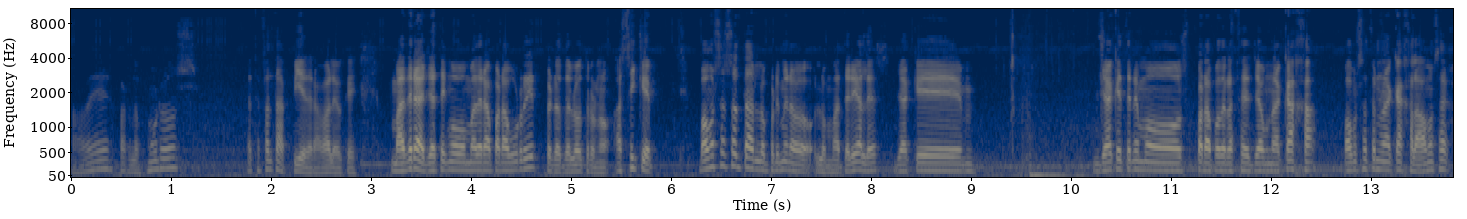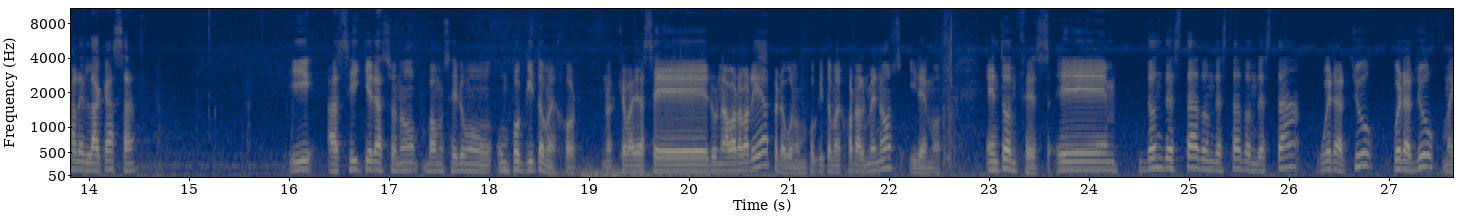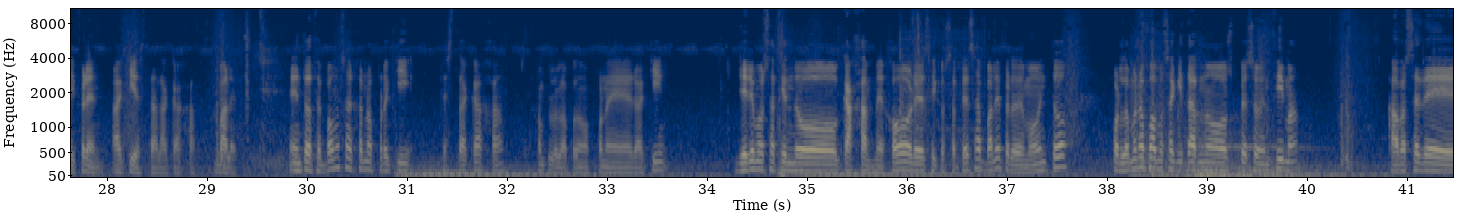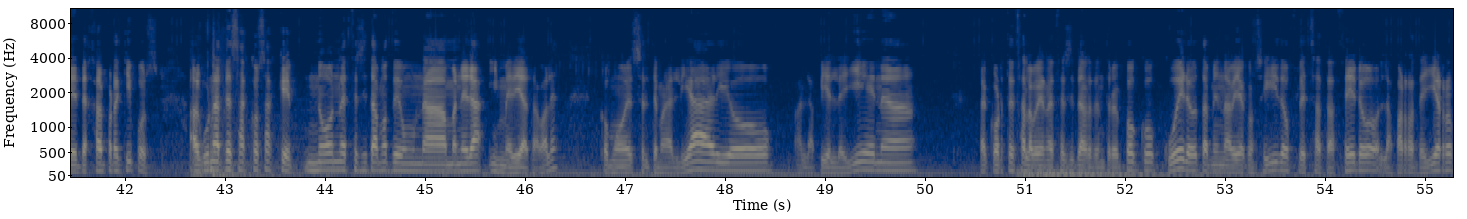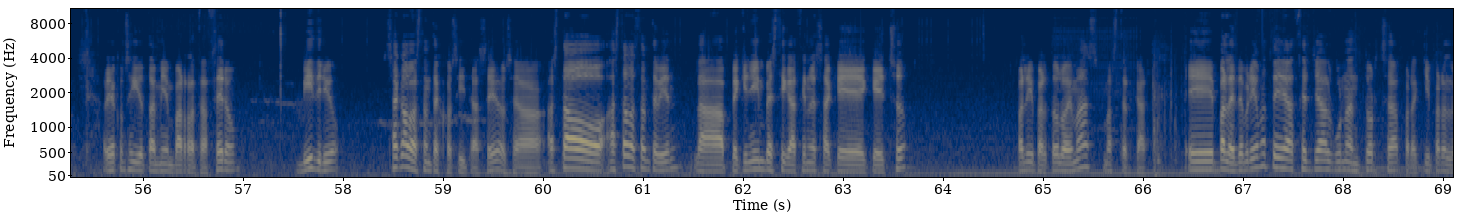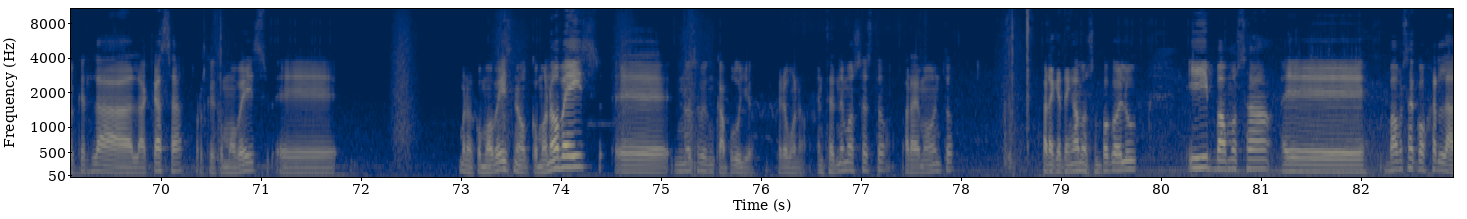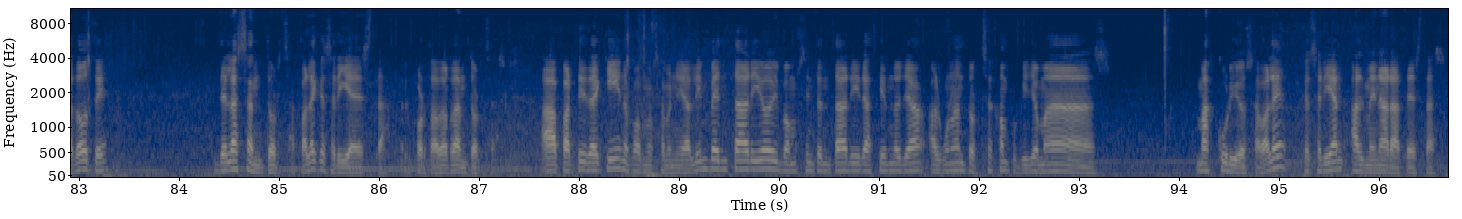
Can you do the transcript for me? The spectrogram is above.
A ver, para los muros... Hace falta piedra, vale, ok. Madera, ya tengo madera para aburrir, pero del otro no. Así que vamos a soltar lo primero los materiales, ya que... Ya que tenemos para poder hacer ya una caja. Vamos a hacer una caja, la vamos a dejar en la casa. Y así quieras o no, vamos a ir un, poquito mejor. No es que vaya a ser una barbaridad, pero bueno, un poquito mejor al menos iremos. Entonces, eh, ¿dónde está? ¿Dónde está? ¿Dónde está? Where are you? Where are you, my friend? Aquí está la caja. Vale. Entonces, vamos a dejarnos por aquí esta caja. Por ejemplo, la podemos poner aquí. Ya iremos haciendo cajas mejores y cosas de esas, ¿vale? Pero de momento, por lo menos vamos a quitarnos peso encima. A base de dejar por aquí, pues, algunas de esas cosas que no necesitamos de una manera inmediata, ¿vale? Como es el tema del diario, la piel de hiena, la corteza la voy a necesitar dentro de poco. Cuero también había conseguido, flechas de acero, las barras de hierro. Había conseguido también barras de acero, vidrio, Saca bastantes cositas, ¿eh? O sea, ha estado, ha estado bastante bien la pequeña investigación esa que, he hecho. Vale, y para todo lo demás, Mastercard. Eh, vale, deberíamos de hacer ya alguna antorcha por aquí para lo que es la, casa, porque como veis... Eh, bueno, como veis, no. Como no veis, eh, no se ve un capullo. Pero bueno, encendemos esto ahora de momento para que tengamos un poco de luz. Y vamos a, eh, vamos a coger la dote de las antorchas, ¿vale? Que sería esta, el portador de antorchas. A partir de aquí nos vamos a venir al inventario y vamos a intentar ir haciendo ya alguna antorcheja un poquillo más, más curiosa, ¿vale? Que serían almenaras de estas.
